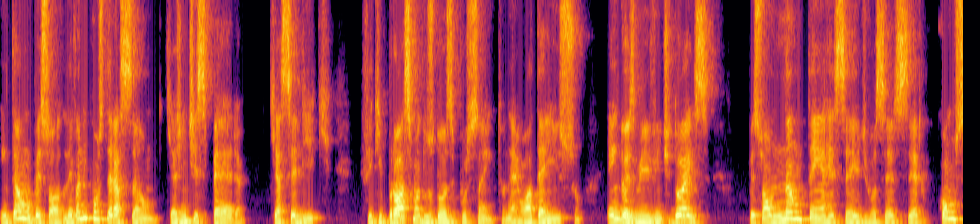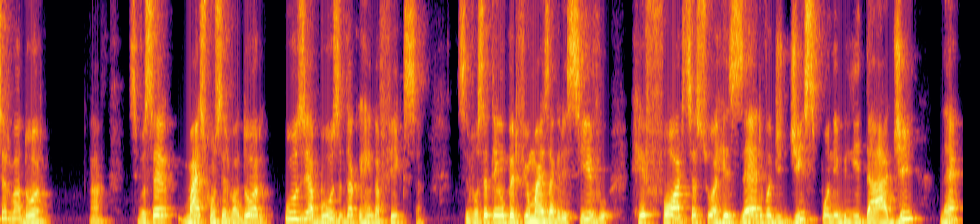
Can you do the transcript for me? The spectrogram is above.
Então, pessoal, levando em consideração que a gente espera que a Selic fique próxima dos 12%, né, ou até isso, em 2022, pessoal, não tenha receio de você ser conservador. Tá? Se você é mais conservador, use e abuse da renda fixa. Se você tem um perfil mais agressivo, reforce a sua reserva de disponibilidade né,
